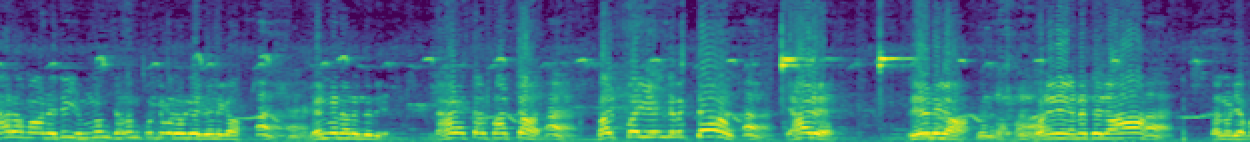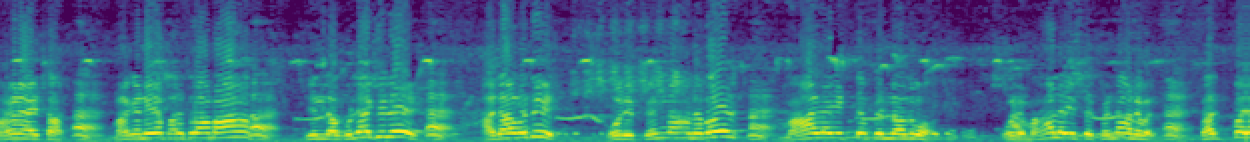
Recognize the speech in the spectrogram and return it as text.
நேரமானது இன்னும் ஜலம் கொண்டு வரவில்லை ரேணுகா. என்ன நடந்தது? நாணத்தால் பார்த்தால். கற்பை ஏந்து விட்டால். யாரு? ரேணுகா. உடனே என்ன செய்தா. தன்னுடைய மகனை அழைத்தான். மகனே பரசுராமா. இந்த உலகிலே அதாவது ஒரு பெண்ணானவள். மாலையிட்ட பெண் அதுவும் ஒரு மாலையிட்ட பெண்ணானவள். கற்பை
